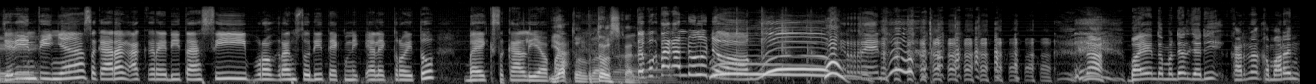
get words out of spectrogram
Jadi intinya sekarang akreditasi program studi teknik elektro itu baik sekali ya Pak. Ya, Betul betul, sekali. Tepuk tangan dulu dong. Wuh, keren. Nah, bayangin teman Del, jadi karena kemarin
